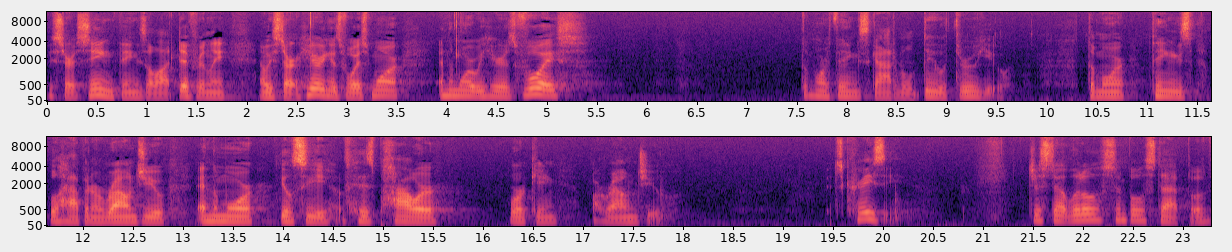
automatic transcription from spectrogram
we start seeing things a lot differently and we start hearing His voice more. And the more we hear His voice, the more things God will do through you. The more things will happen around you, and the more you'll see of His power working around you. It's crazy. Just that little simple step of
